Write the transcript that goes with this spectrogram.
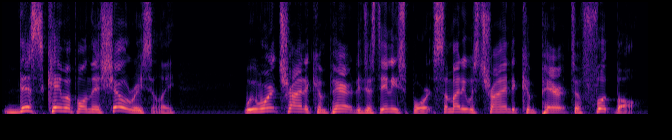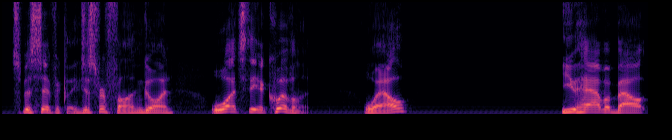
this came up on this show recently. We weren't trying to compare it to just any sport. Somebody was trying to compare it to football specifically, just for fun, going, what's the equivalent? Well, you have about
